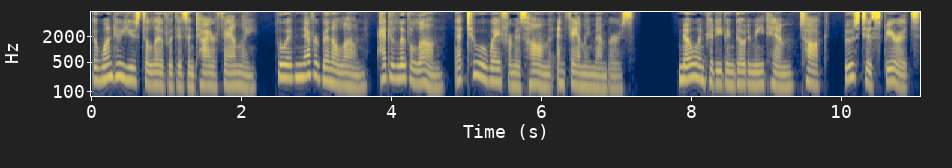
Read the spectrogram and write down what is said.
The one who used to live with his entire family, who had never been alone, had to live alone, that too away from his home and family members. No one could even go to meet him, talk, boost his spirits,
